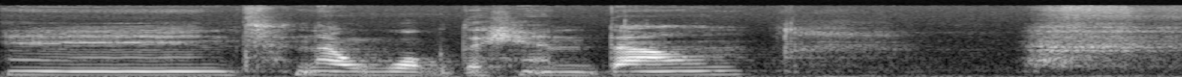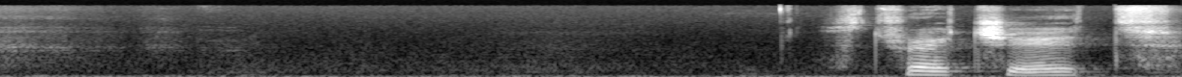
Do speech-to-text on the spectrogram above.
And now walk the hand down. Stretch it.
